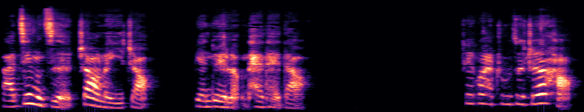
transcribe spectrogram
把镜子照了一照，便对冷太太道：“这挂珠子真好，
